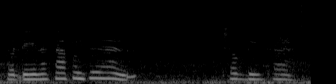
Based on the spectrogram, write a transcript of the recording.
สวัสดีนะคะเพื่อนๆ โชคดีค่ะ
